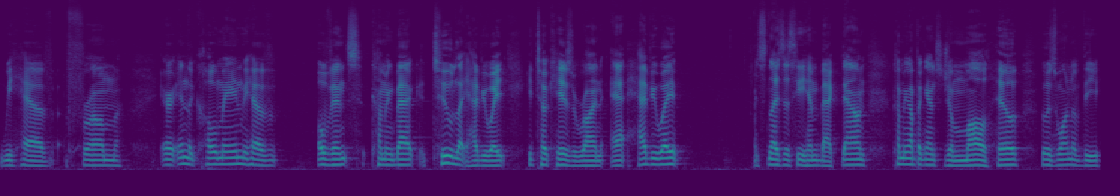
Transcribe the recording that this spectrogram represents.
We have from, or er, in the co-main, we have Ovince coming back to light heavyweight. He took his run at heavyweight. It's nice to see him back down, coming up against Jamal Hill, who is one of the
